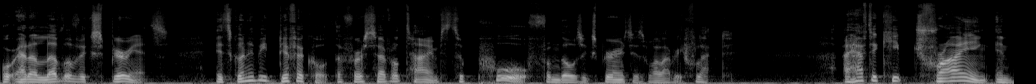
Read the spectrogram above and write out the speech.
or at a level of experience, it's going to be difficult the first several times to pull from those experiences while I reflect. I have to keep trying and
